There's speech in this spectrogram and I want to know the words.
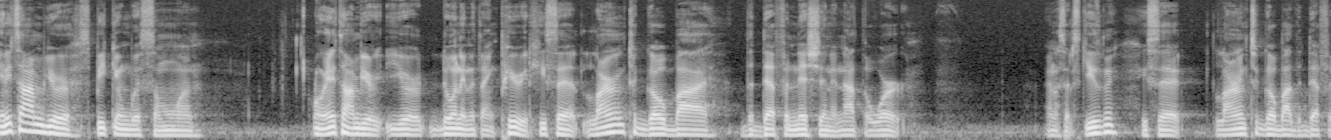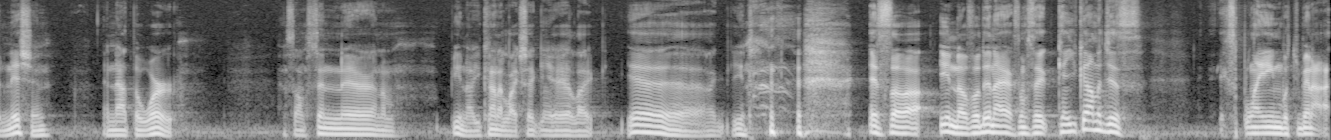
anytime you're speaking with someone, or anytime you're you're doing anything, period, he said, learn to go by the definition and not the word. And I said, Excuse me? He said, Learn to go by the definition and not the word. And so I'm sitting there and I'm, you know, you kind of like shaking your head, like, yeah, you know. and so, uh, you know, so then I asked him, I said, Can you kind of just explain what you mean? I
